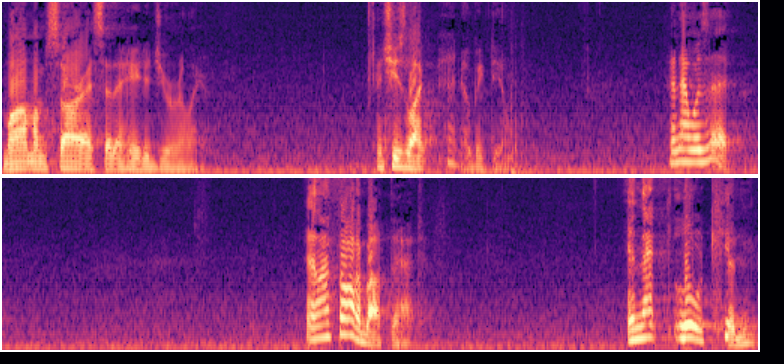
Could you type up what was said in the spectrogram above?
Mom, I'm sorry I said I hated you earlier. And she's like, eh, no big deal. And that was it. And I thought about that. And that little kid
